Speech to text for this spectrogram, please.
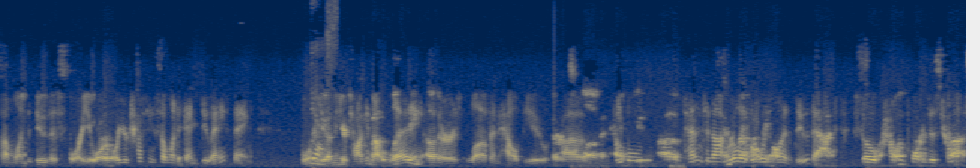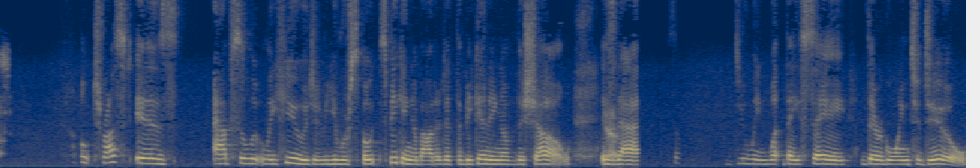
someone to do this for you, or or you're trusting someone to do anything for yes. you. I mean, you're talking about letting others love and help you. Uh, love and help people you. Uh, tend to not really always want to do that. So, how important is trust? Oh, trust is absolutely huge. You were spo- speaking about it at the beginning of the show. Is yeah. that doing what they say they're going to do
